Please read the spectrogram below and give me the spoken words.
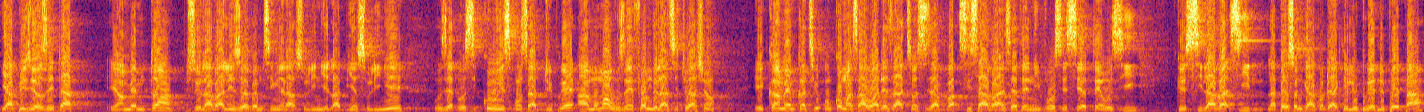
Il y a plusieurs étapes. Et en même temps, sur l'avaliseur, comme Simien l'a souligné, l'a bien souligné, vous êtes aussi co-responsable du prêt. À un moment, on vous informe de la situation. Et quand même, quand on commence à avoir des actions, si ça va, à un certain niveau, c'est certain aussi que si la, si la personne qui a contracté le prêt ne paie pas,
